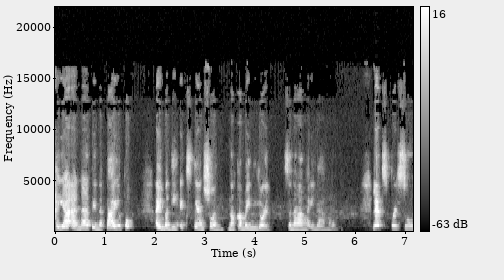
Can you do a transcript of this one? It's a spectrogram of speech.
Hayaan natin na tayo po ay maging extension ng kamay ni Lord sa nangangailangan. Let's pursue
